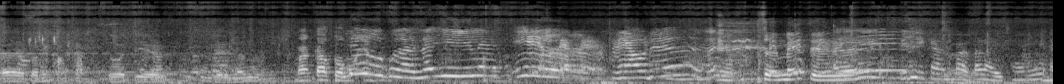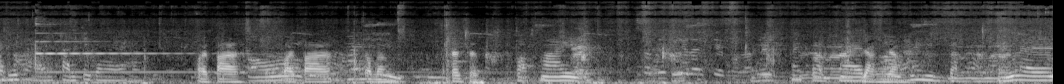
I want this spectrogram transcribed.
เออตัวนี้ปังกับตัวเดียวมาเก้าตัวหมดยังเบื่อนะอีเลยอีเลยแมวเด้อเจอไหมเจอวิธีการปล่อยปลาไหลใช้อธิษฐานขันจิตยังไงคะปล่อยปลา ปล่อยปลากำลังใกล้เสร็จ ปลอดภัยให้ปลอดภัยยังยัง ให้แบบแข็งแรง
